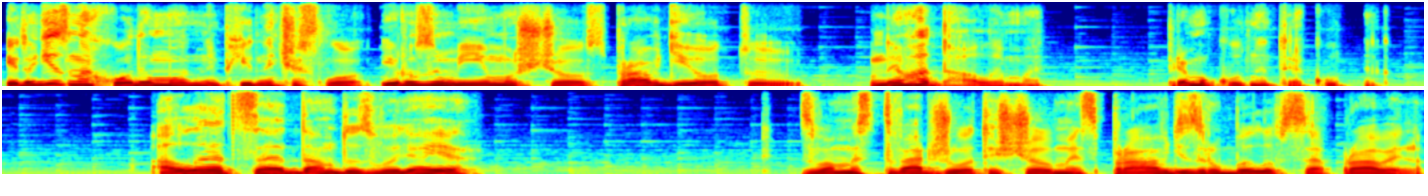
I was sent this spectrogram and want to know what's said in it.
І тоді знаходимо необхідне число і розуміємо, що справді от е, не вгадали ми прямокутний трикутник. Але це нам дозволяє з вами стверджувати, що ми справді зробили все правильно.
